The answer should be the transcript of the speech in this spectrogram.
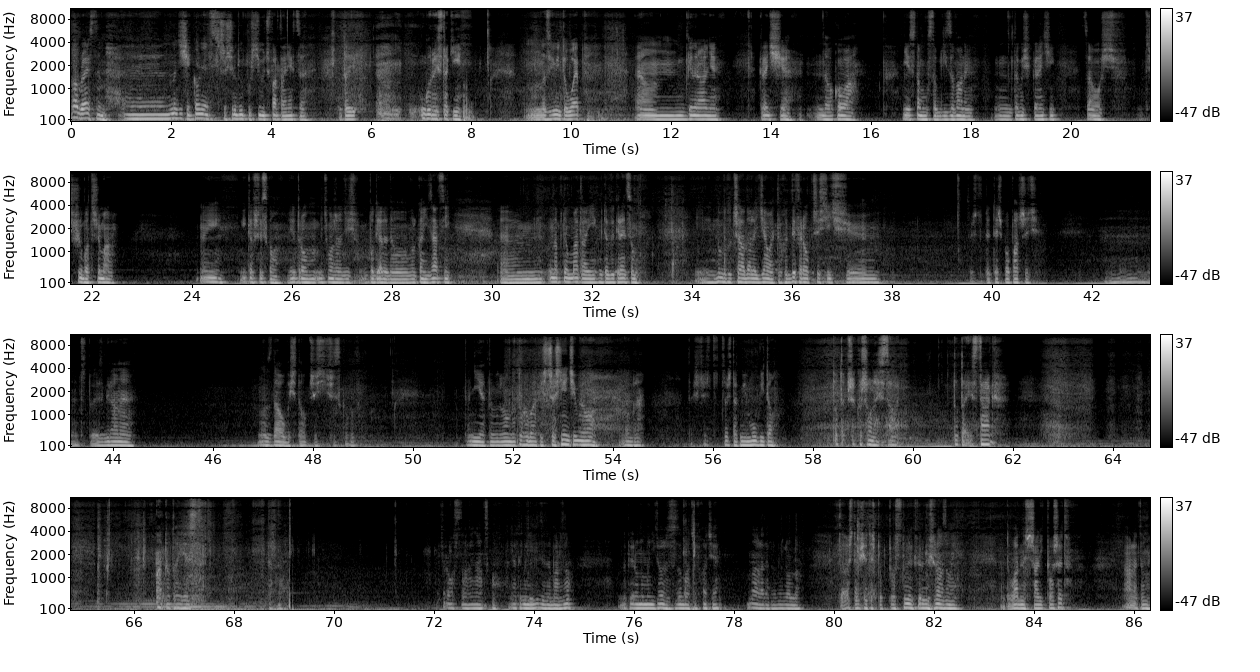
Dobra, jestem. Na dzisiaj koniec. Trzy śruby puściły, czwarta nie chcę. Tutaj eee, u góry jest taki, mm, nazwijmy to łeb. Generalnie kręci się dookoła. Nie jest tam ustabilizowany. Dlatego się kręci. Całość śruba trzyma. No i, i to wszystko. Jutro być może gdzieś podjadę do wulkanizacji na pneumata i to wykręcą. No bo tu trzeba dalej działać, trochę dyfer obczyścić. Coś tutaj też popatrzeć. Co tu jest grane? No zdałoby się to obczyścić wszystko. Bo to nijak to wygląda. Tu chyba jakieś trzaśnięcie było. Dobra. Coś, coś, coś tak mi mówi to. Tutaj przekoszone jest całe. Tutaj jest tak. A tutaj jest. Tak. o. Prosto, elegancko. Ja tego nie widzę za bardzo. Dopiero na monitorze zobaczę w chacie. No ale tak to wygląda. Coś tam się też podprostuje któregoś razu i no to ładny szalik poszedł. Ale tam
